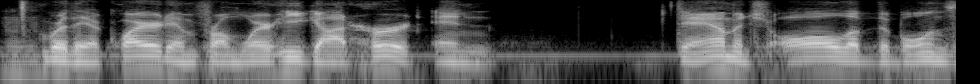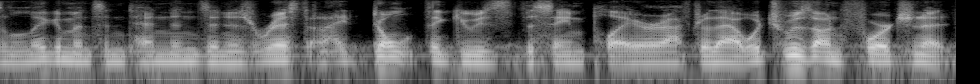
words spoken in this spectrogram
Mhm. where they acquired him from, where he got hurt and damaged all of the bones and ligaments and tendons in his wrist. And I don't think he was the same player after that, which was unfortunate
